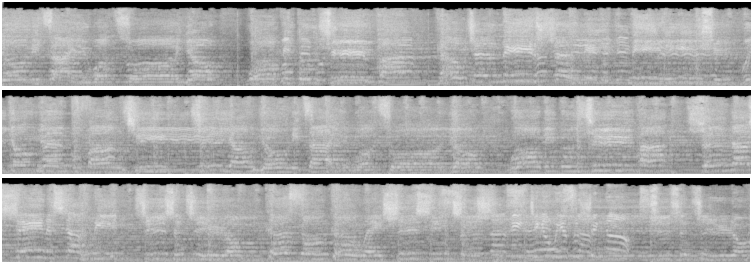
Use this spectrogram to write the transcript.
有你在我左右，我必不惧怕，靠着你的神灵，你的应许，我永远不放弃。只要有你在我左右，我并不惧怕。神啊，谁能像你？至圣至荣，可颂可畏，施行奇事。定睛仰望耶稣宣告，至圣至荣，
